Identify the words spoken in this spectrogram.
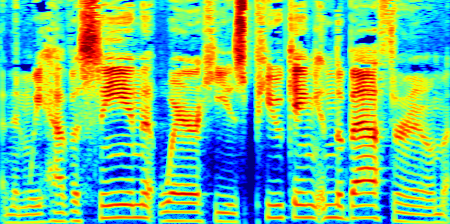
And then we have a scene where he's puking in the bathroom,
